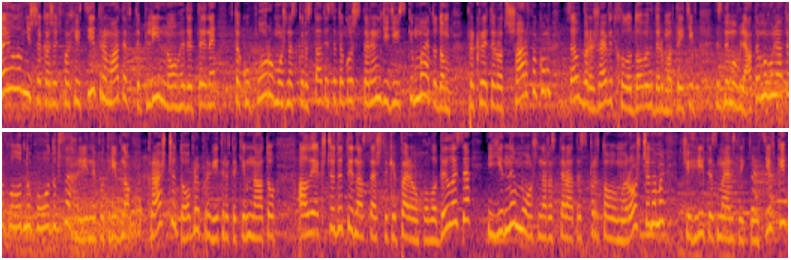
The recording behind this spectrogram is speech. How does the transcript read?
Найголовніше, кажуть фахівці, тримати в теплі ноги дитини. В таку пору можна скористатися також старим дідівським методом. Прикрити рот шарфиком – це вбереже від холодових дерматитів. З немовлятами гуляти в холодну погоду взагалі не потрібно. Краще добре провітрити кімнату. Але якщо дитина все ж таки переохолодилася, її не можна розтирати спиртовими розчинами чи гріти змерзлі кінцівки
